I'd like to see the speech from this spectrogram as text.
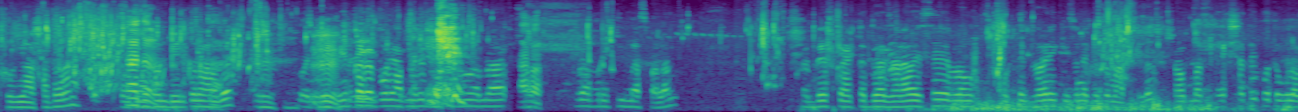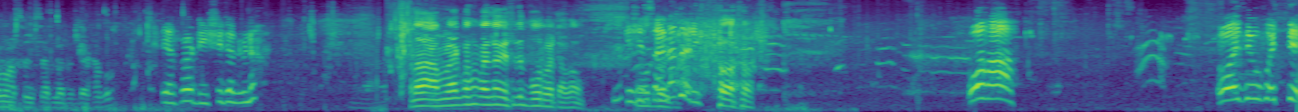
খুবই অসাধারণ। এখন বের করা হবে। বের করার পরে আপনাদের আমরা। পুরোপুরি কি মাছ পালাম। বেশ কয়েকটা দোয়া ধরা হয়েছে এবং প্রত্যেক ধরে কিছু না কিছু মাছ ছিল। সব মাছ একসাথে কতগুলো মাছ হয়েছে আপনাদের দেখাবো। এরপর ডিশে ডালবি না? না আমরা একবার পাইলাম এসে বড় এটা বাম কিসের চাই না তৈরি ও হা ওই যে উপরতে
